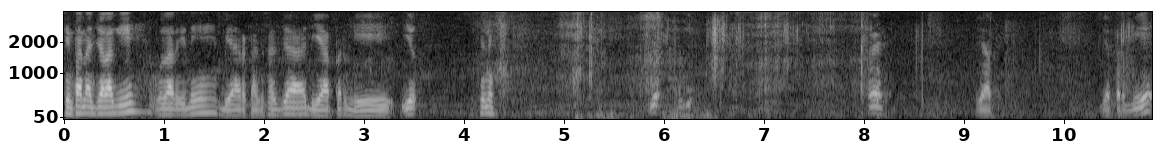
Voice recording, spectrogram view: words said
simpan aja lagi ular ini, biarkan saja dia pergi. Yuk. Sini. Yuk, pergi. Oke. Lihat dia pergi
